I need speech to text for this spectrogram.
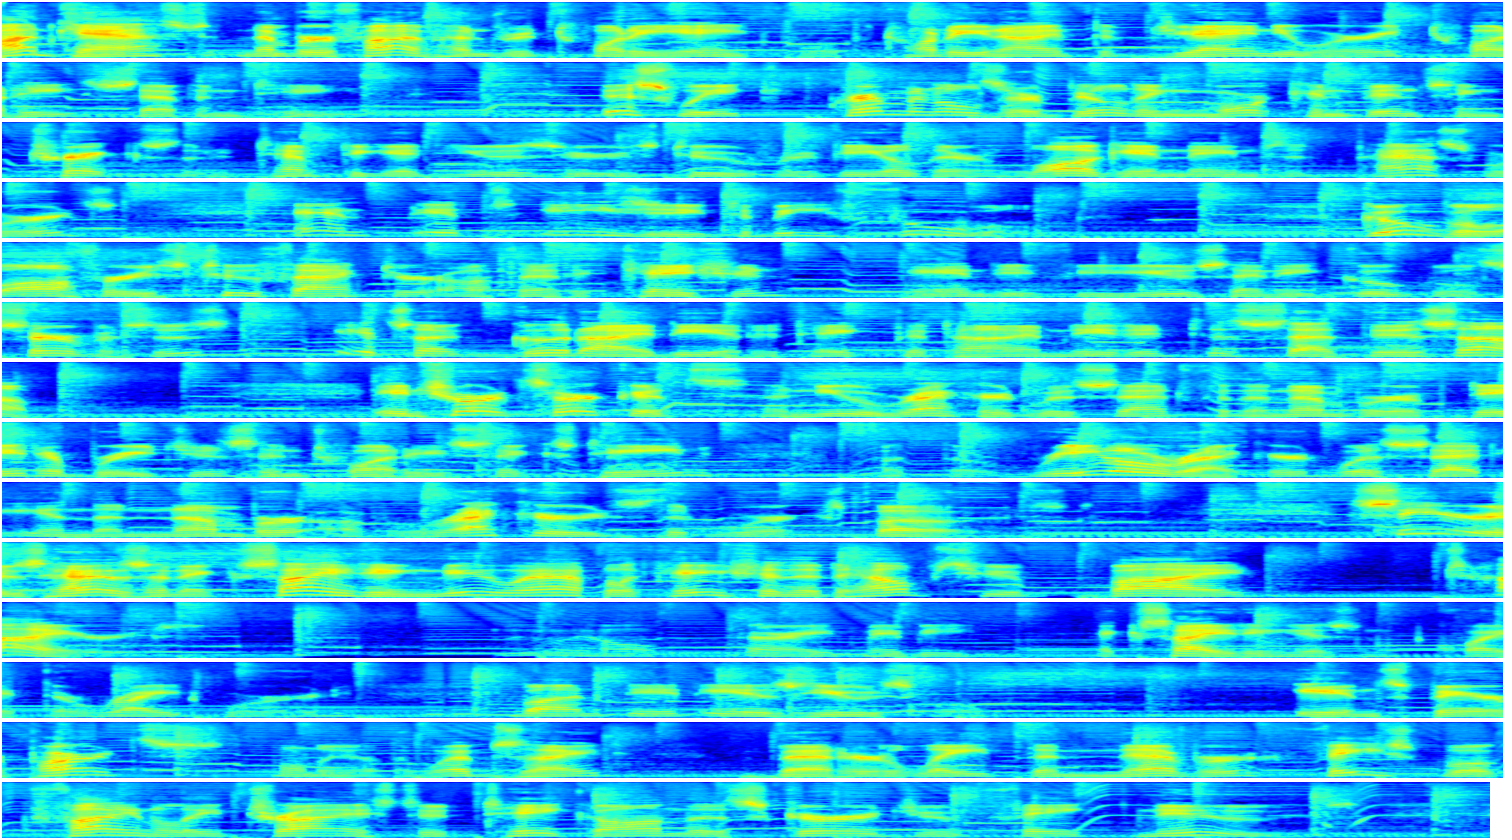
Podcast number 528 for the 29th of January 2017. This week, criminals are building more convincing tricks that attempt to get users to reveal their login names and passwords, and it's easy to be fooled. Google offers two factor authentication, and if you use any Google services, it's a good idea to take the time needed to set this up. In short circuits, a new record was set for the number of data breaches in 2016, but the real record was set in the number of records that were exposed. Sears has an exciting new application that helps you buy tires. Well, all right, maybe exciting isn't quite the right word, but it is useful. In spare parts, only on the website, better late than never, Facebook finally tries to take on the scourge of fake news.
